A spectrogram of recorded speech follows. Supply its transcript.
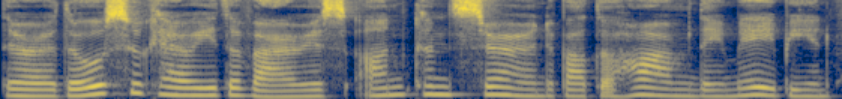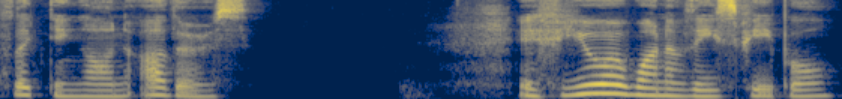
There are those who carry the virus unconcerned about the harm they may be inflicting on others. If you are one of these people,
